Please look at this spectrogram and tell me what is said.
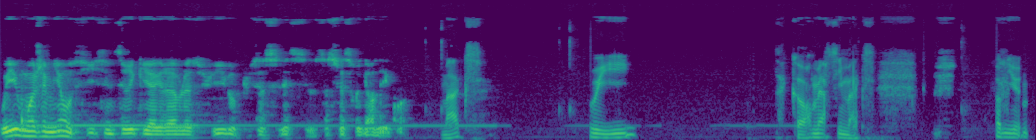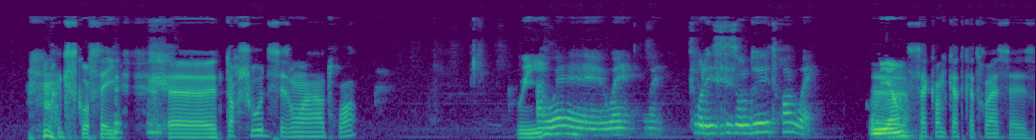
Oui, moi j'aime bien aussi. C'est une série qui est agréable à suivre, puis ça se laisse, ça se laisse regarder, quoi. Max? Oui, D'accord, merci Max. pas mieux. Max conseille. Euh, Torchwood, saison 1 à 3 Oui. Ah ouais, ouais, ouais. Pour les saisons 2 et 3, ouais. Combien Euh, 54,96.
